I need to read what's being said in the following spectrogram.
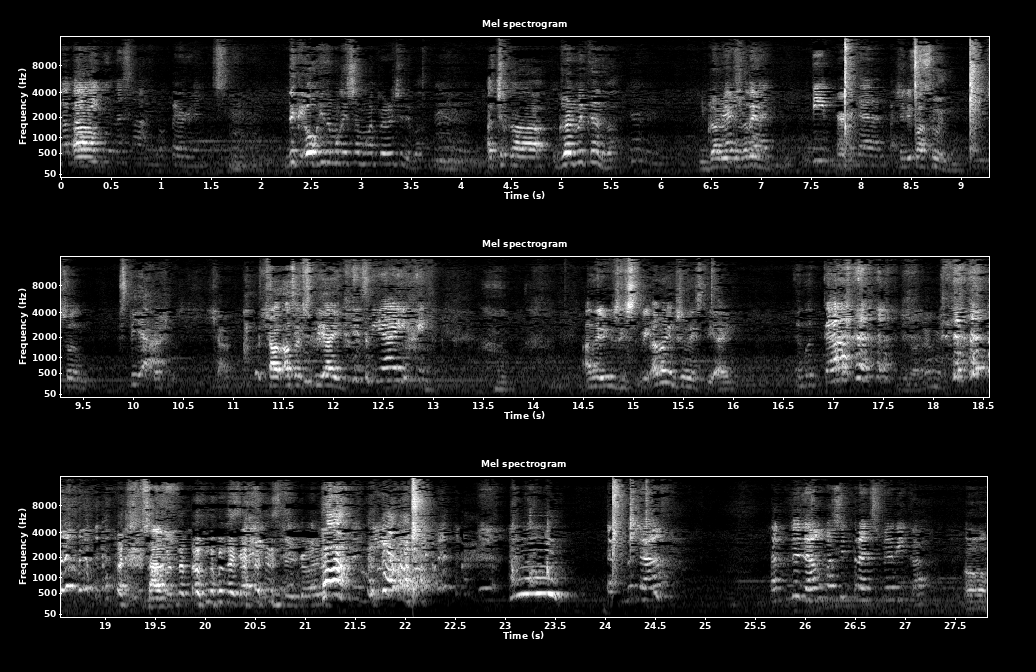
Babati Ah. ko na sa ano, parents. Mm. di, okay naman kayo sa mga parents, di ba? Mm. At saka, graduate ka na, di ba? Mm-mm. Graduate ka na rin. Hindi pa. Hindi pa. Soon. Soon. STI. Shout. Shout out sa STI. SBI. Ano yung STI? Ano yung STI? Lagot ka. Hindi ko alam eh. Sa... Apat na taon na ako nag-aaral, hindi ko alam. Ha! Tatlo lang. Tatlo lang kasi transferi ka. Oo.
